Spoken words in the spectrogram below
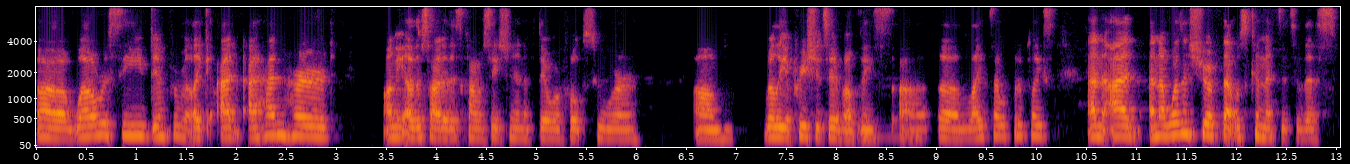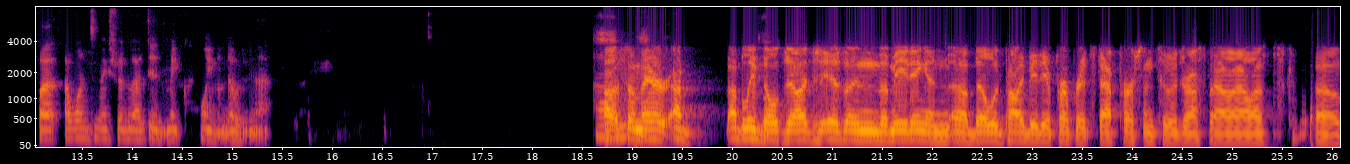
uh, well received information? Like I I hadn't heard on the other side of this conversation if there were folks who were um, really appreciative of these uh, the lights that were put in place. And I and I wasn't sure if that was connected to this, but I wanted to make sure that I did make a point of noting that. Uh, Um, so, Mayor, I, I believe Bill Judge is in the meeting, and uh, Bill would probably be the appropriate staff person to address that. I'll ask uh,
